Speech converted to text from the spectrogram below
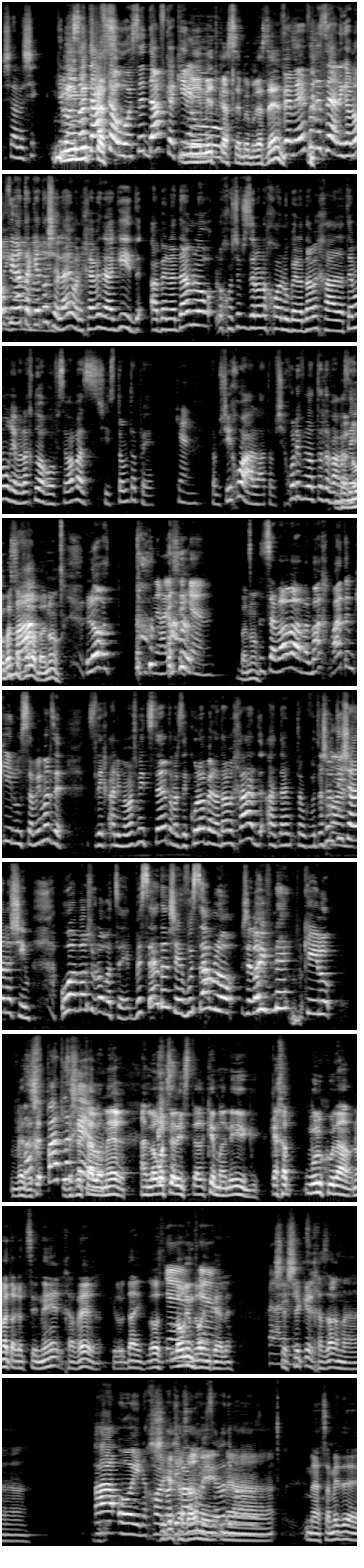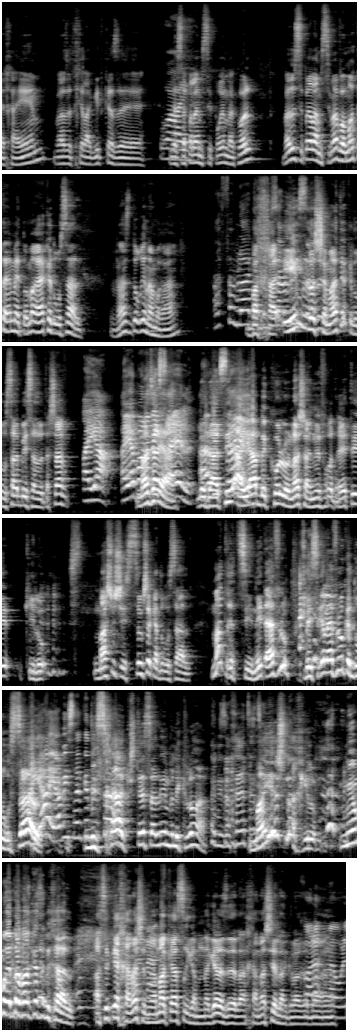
שאנשים, כאילו, עושה מתכס- דווקא, הוא עושה דווקא, כאילו... מי מתכסה בברזנט? ומעבר לזה, אני גם לא מבינה את. הקטע שלהם, אני חייבת להגיד, הבן אדם לא, לא חושב שזה לא נכון, הוא בן אדם אחד, אתם אומרים, אנחנו הרוב, סבבה, אז שיסתום את הפה. כן, תמשיכו הלאה, תמשיכו לבנות את הדבר הזה. בנו בסוף מה- או לא בנו? לא, נראה לי שכן. בנו. סבבה, אבל מה, מה אתם כאילו שמים על זה? סליחה, אני ממש מצטערת, אבל זה כולה בן אדם אחד, אתם, אתם קבוצה של נכון. תשעה אנשים. הוא אמר שהוא לא רוצה, בסדר, שיבושם לו, שלא יבנה, כאילו. מה אכפת זה לכם? שטל אומר, אני לא רוצה להסתער כמנהיג, ככה מול כולם. נו, אתה רציני? חבר, כאילו די, לא כן, לא אומרים דברים כן. כאלה. ששקר חזר מה... אה, אוי, נכון, לא דיברנו על זה, לא דיברנו על זה. מה- מהצמיד אה, חיים, ואז התחיל להגיד כזה. לספר להם סיפורים והכל, ואז הוא סיפר להם משימה, והוא אמר את האמת, הוא אמר, היה כדורסל. ואז דורין אמרה, אף פעם לא היה כדורסל בחיים לא. שמעתי על כדורסל בהישרדות. עכשיו, היה, היה מה בעולם זה היה? בישראל. לדעתי בישראל. היה בכל עונה שאני לפחות ראיתי, כאילו, משהו שהיא סוג של כדורסל. מה את רצינית? היה אפילו, בישראל היה אפילו כדורסל. היה, היה בישראל כדורסל. משחק, שתי סלים ולקלוע. אני זוכרת את זה. מה יש לך? כאילו, מי אומר דבר כזה בכלל? עשיתי הכנה של נעמה קסרי, גם נגיע לזה, להכנה שלה כבר. כל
